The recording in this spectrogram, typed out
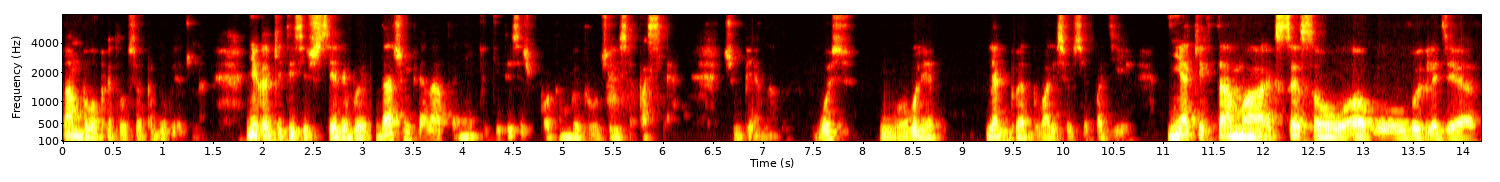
там было б гэта ўсё прадугледжана некалькі тысяч селі бы да чэмпіяната некалькі тысяч потым бы далучыліся пасля чэмпіяната вось увогуле як бы адбываліся ўсе падзеі. Ніякіх там эксцэсаў у выглядзе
